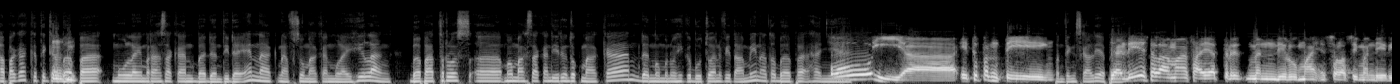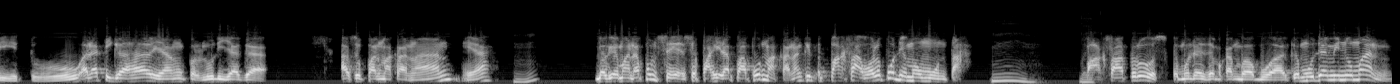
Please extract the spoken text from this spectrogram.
Apakah ketika Mm-mm. Bapak mulai merasakan badan tidak enak, nafsu makan mulai hilang, Bapak terus eh, memaksakan diri untuk makan dan memenuhi kebutuhan vitamin atau Bapak hanya Oh iya, itu penting. penting sekali ya Pak? ya? Jadi selama saya treatment di rumah isolasi mandiri itu ada tiga hal yang perlu dijaga. Asupan makanan, ya. Hmm? Bagaimanapun se- sepahit apa pun makanan kita paksa walaupun dia mau muntah. Hmm. Baik. Paksa terus. Kemudian saya makan buah-buahan. Kemudian minuman.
